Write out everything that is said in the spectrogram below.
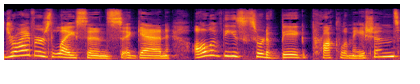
driver's license again. All of these sort of big proclamations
